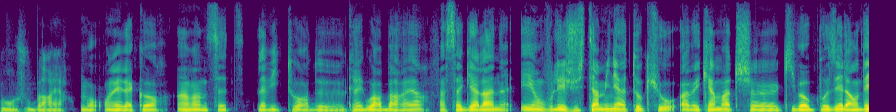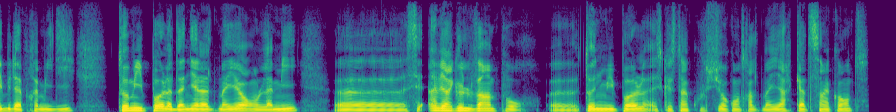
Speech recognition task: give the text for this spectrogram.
on joue Barrère. Bon, on est d'accord. 1-27, la victoire de Grégoire Barrère face à Galan. Et on voulait juste terminer à Tokyo avec un match qui va opposer, là, en début d'après-midi, Tommy Paul à Daniel Altmaier. On l'a mis. c'est 1,20 pour Tommy Paul. Est-ce que c'est un coup sûr contre Altmaier? 4,50.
